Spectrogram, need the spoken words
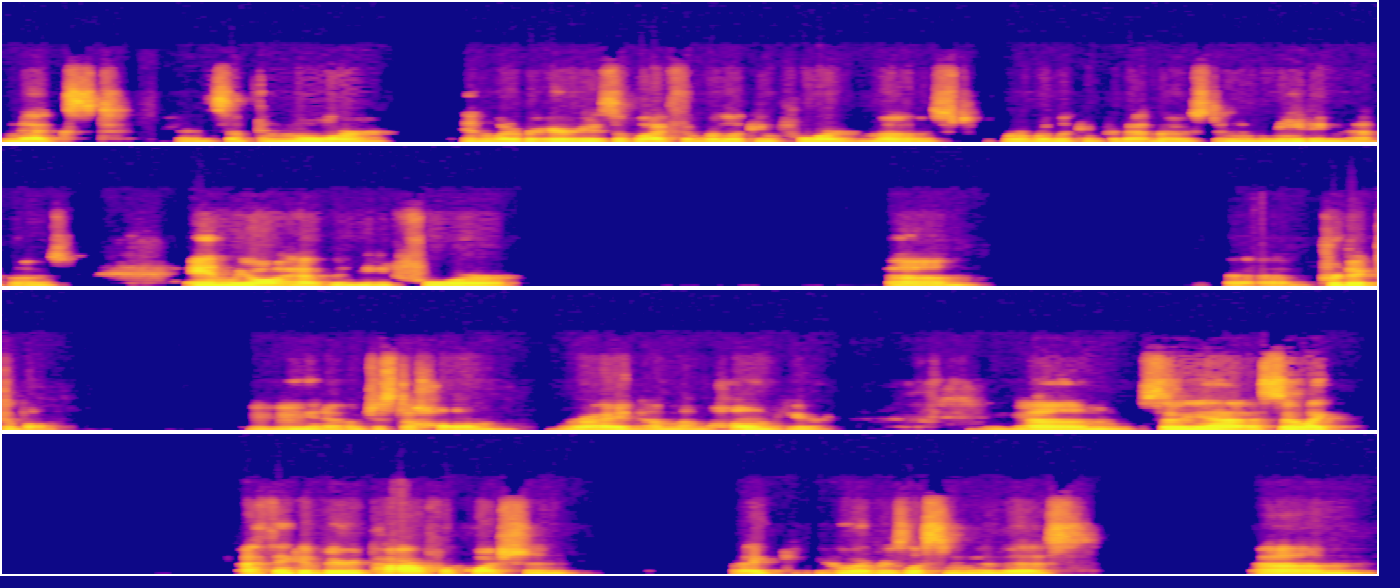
next and something more in whatever areas of life that we're looking for most, where we're looking for that most and needing that most. And we all have the need for um, uh, predictable, mm-hmm. you know, just a home, right? I'm, I'm home here. Mm-hmm. Um, so, yeah, so like, I think a very powerful question, like whoever's listening to this, um,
